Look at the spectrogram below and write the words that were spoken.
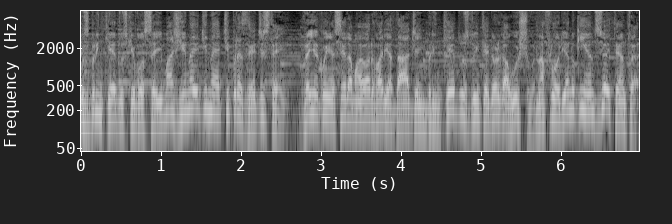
os brinquedos que você imagina, Ednet Presentes tem. Venha conhecer a maior variedade em brinquedos do interior gaúcho, na Floriano 580.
